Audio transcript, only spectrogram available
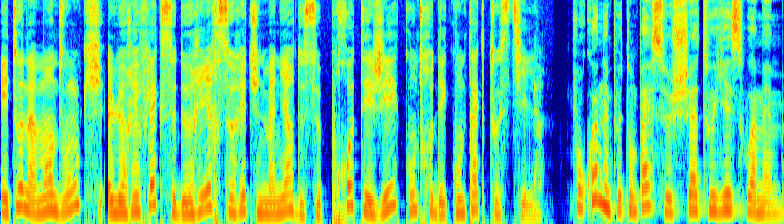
Étonnamment donc, le réflexe de rire serait une manière de se protéger contre des contacts hostiles. Pourquoi ne peut-on pas se chatouiller soi-même?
